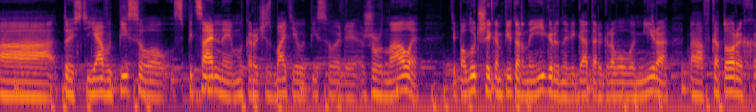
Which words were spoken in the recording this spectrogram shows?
А, то есть я выписывал специальные, мы, короче, с батей выписывали журналы, типа лучшие компьютерные игры, навигатор игрового мира, а, в которых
